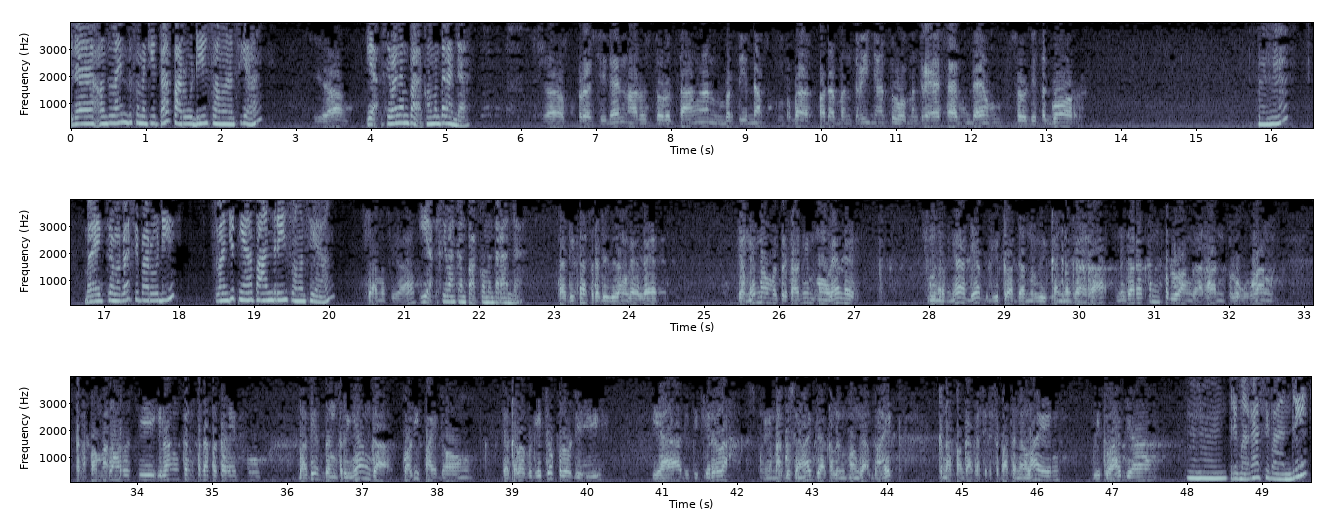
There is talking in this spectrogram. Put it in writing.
sudah on the line bersama kita Pak Rudi, selamat siang. Ya, Ya, silakan Pak, komentar Anda. ya Presiden harus turut tangan bertindak pada menterinya tuh, Menteri SMDM suruh ditegur. Mhm. Baik, terima kasih Pak Rudi. Selanjutnya Pak Andri, selamat siang. Selamat siang. Ya, silakan Pak, komentar Anda. Tadi kan sudah dibilang lelet. Ya memang Menteri kami mau lelet. Sebenarnya dia begitu ada merugikan negara, negara kan perlu anggaran, perlu uang. Kenapa malah harus dihilangkan pendapatan itu? Berarti menterinya nggak qualified dong. Ya kalau begitu perlu di, ya dipikirlah sebagai bagusnya aja. Kalau memang nggak baik, kenapa nggak kasih kesempatan yang lain? Begitu aja. Hmm, terima kasih Pak Andri.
